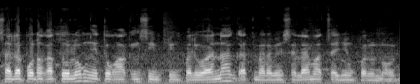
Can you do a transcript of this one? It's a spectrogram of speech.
sana po nakatulong itong aking simpleng paliwanag at maraming salamat sa inyong panonood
